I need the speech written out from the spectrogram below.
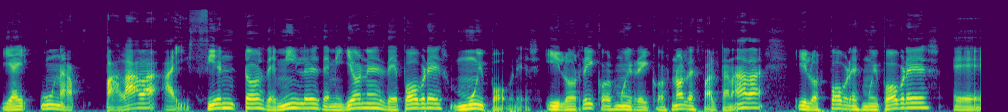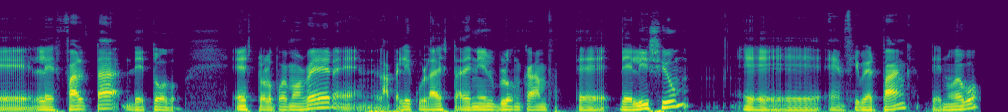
y hay una palabra hay cientos de miles de millones de pobres muy pobres y los ricos muy ricos no les falta nada y los pobres muy pobres eh, les falta de todo. Esto lo podemos ver en la película esta de Neil Blomkamp de, Elysium, eh, en Cyberpunk, de nuevo,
